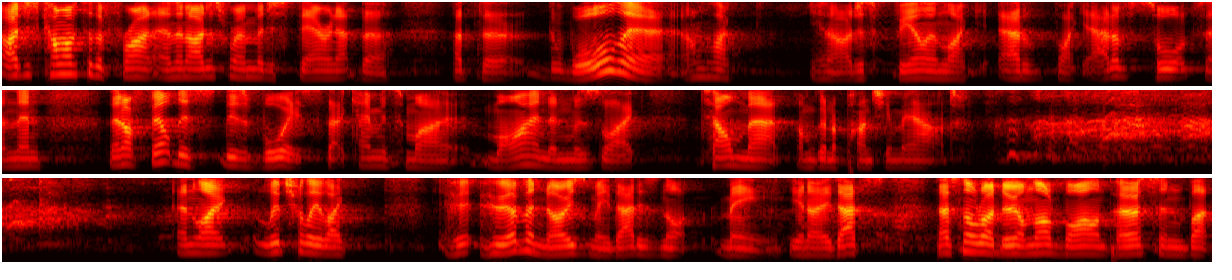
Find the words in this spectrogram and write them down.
I just come up to the front, and then I just remember just staring at the at the, the wall there. And I'm like, you know, I'm just feeling like out of like out of sorts. And then then I felt this this voice that came into my mind and was like, "Tell Matt I'm going to punch him out." and like literally like wh- whoever knows me that is not me you know that's that's not what i do i'm not a violent person but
